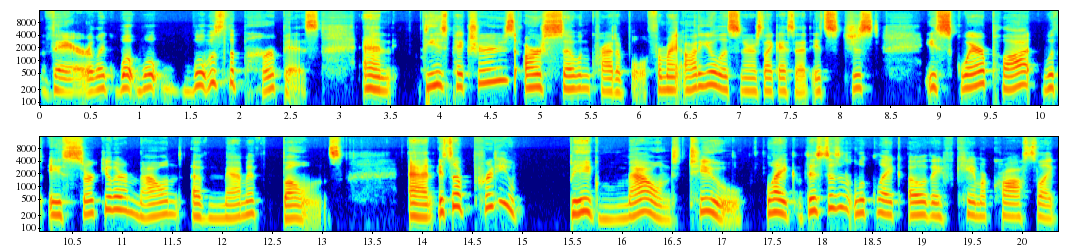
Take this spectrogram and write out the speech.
there? Like what what what was the purpose? And these pictures are so incredible. For my audio listeners like i said it's just a square plot with a circular mound of mammoth bones. And it's a pretty big mound too. Like this doesn't look like oh they came across like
